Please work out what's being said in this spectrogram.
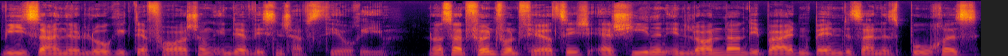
wie seine Logik der Forschung in der Wissenschaftstheorie. 1945 erschienen in London die beiden Bände seines Buches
